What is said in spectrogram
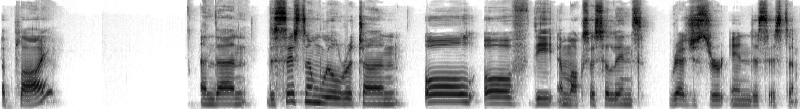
apply. And then the system will return all of the amoxicillins registered in the system.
